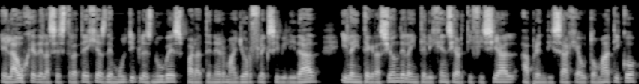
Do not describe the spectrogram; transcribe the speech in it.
el auge de las estrategias de múltiples nubes para tener mayor flexibilidad y la integración de la inteligencia artificial, aprendizaje automático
